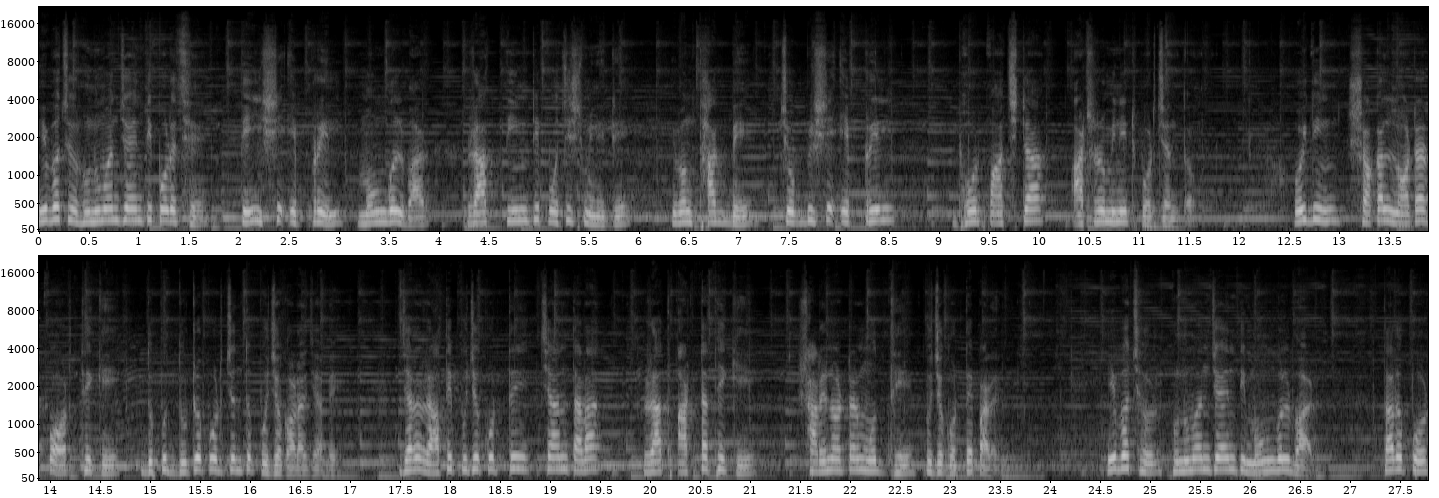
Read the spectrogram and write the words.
এবছর হনুমান জয়ন্তী পড়েছে তেইশে এপ্রিল মঙ্গলবার রাত তিনটে পঁচিশ মিনিটে এবং থাকবে চব্বিশে এপ্রিল ভোর পাঁচটা আঠেরো মিনিট পর্যন্ত। ওই দিন সকাল নটার পর থেকে দুপুর দুটো পর্যন্ত পুজো করা যাবে। যারা রাতে পুজো করতে চান তারা রাত আটটা থেকে সাড়ে নটার মধ্যে পুজো করতে পারেন। এবছর হনুমান জয়ন্তী মঙ্গলবার, তার ওপর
